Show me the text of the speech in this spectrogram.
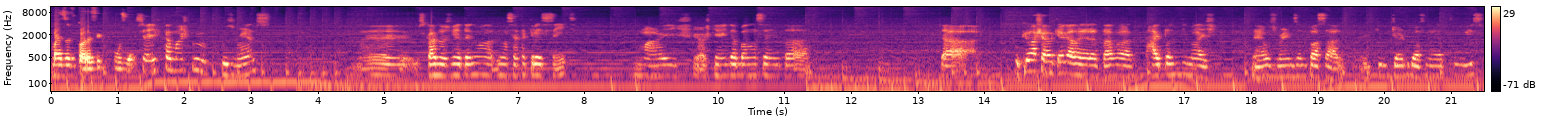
mas a vitória fica com os Rams. Isso aí fica mais para os Rams. É, os Cardinals vêm até numa, numa, certa crescente, mas eu acho que ainda a balança ainda tá, tá o que eu achava que a galera tava hypando demais, né, os Rams ano passado, que o Jared Goff não era tudo isso.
